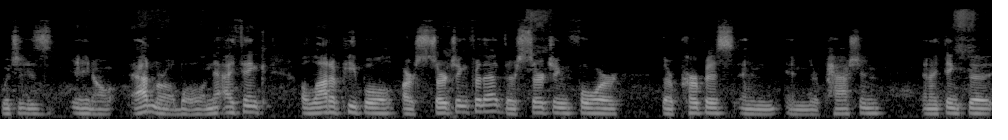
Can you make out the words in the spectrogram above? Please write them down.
which is, you know, admirable. And I think a lot of people are searching for that. They're searching for their purpose and, and their passion. And I think that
